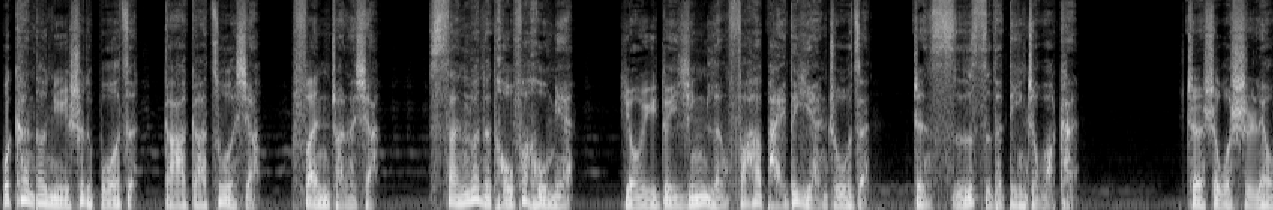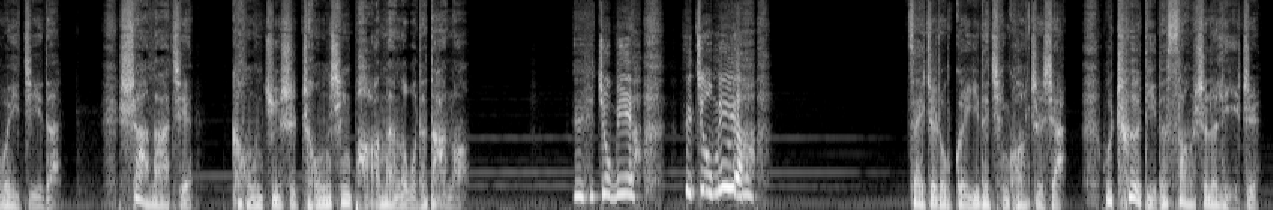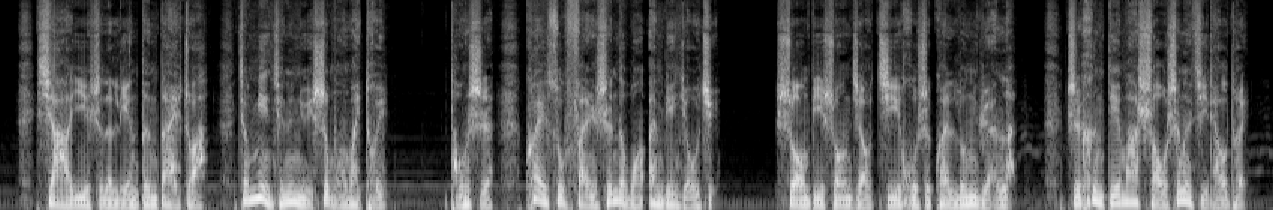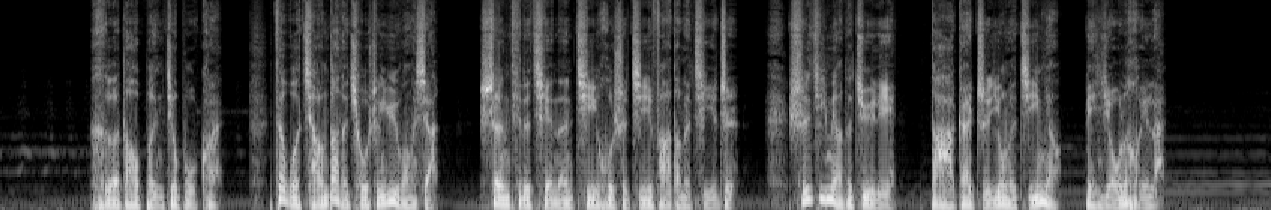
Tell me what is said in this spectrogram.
我看到女士的脖子嘎嘎作响，翻转了下，散乱的头发后面有一对阴冷发白的眼珠子，正死死地盯着我看。这是我始料未及的，刹那间，恐惧是重新爬满了我的大脑。救命啊！救命啊！在这种诡异的情况之下，我彻底的丧失了理智，下意识的连蹬带抓，将面前的女士往外推，同时快速反身的往岸边游去，双臂双脚几乎是快抡圆了，只恨爹妈少生了几条腿。河道本就不宽，在我强大的求生欲望下，身体的潜能几乎是激发到了极致，十几秒的距离。大概只用了几秒，便游了回来。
